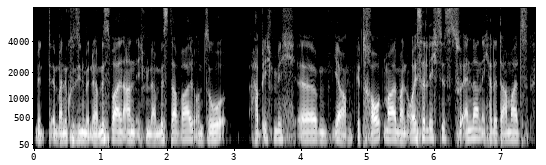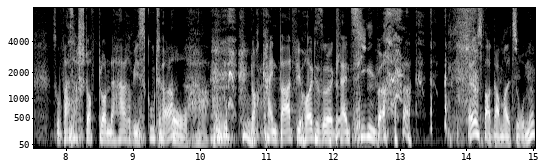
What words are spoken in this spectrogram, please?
mit, meine Cousine mit einer Misswahl an, ich mit einer Misterwahl und so habe ich mich ähm, ja getraut, mal mein Äußerliches zu ändern. Ich hatte damals so wasserstoffblonde Haare wie Scooter. Oha. Noch kein Bart wie heute, so ein kleinen Ziegenbart. das war damals so, ne?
